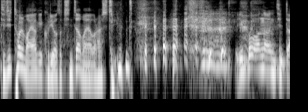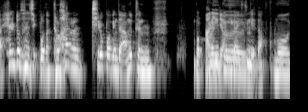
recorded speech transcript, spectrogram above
디지털 마약이 그리워서 진짜 마약을 할 수도 있는데. 이거는 진짜 헬조선식보다 더한 치료법인데 아무튼 뭐 그런 아니, 이야기가 그 있습니다. 뭐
